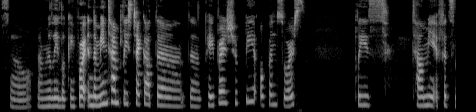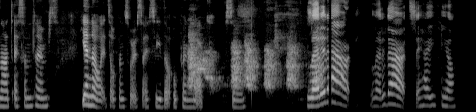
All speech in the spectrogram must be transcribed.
So I'm really looking for. In the meantime, please check out the the paper. It should be open source. Please tell me if it's not. I sometimes, yeah, no, it's open source. I see the open block. So Let it out. Let it out. Say how you feel.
